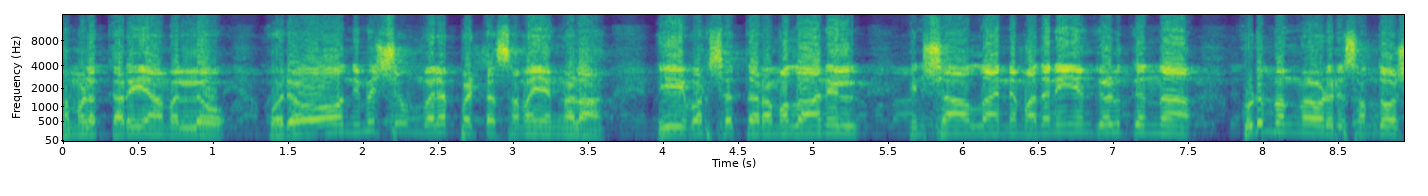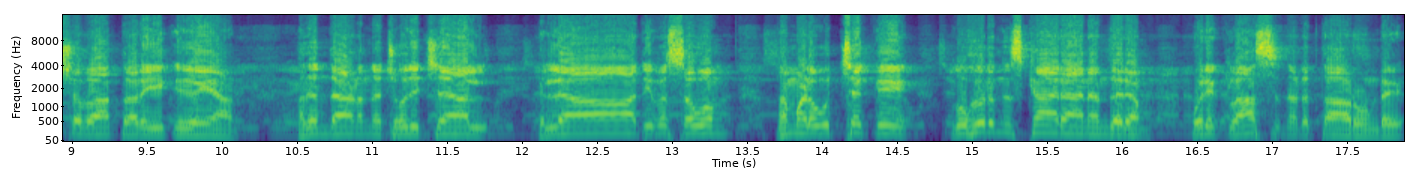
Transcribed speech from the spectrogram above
നമ്മൾക്കറിയാമല്ലോ ഓരോ നിമിഷവും വിലപ്പെട്ട സമയങ്ങളാണ്. ഈ വർഷത്തെ റമദാനിൽ ഇൻഷാ അള്ളാന്റെ മദനീയം കേൾക്കുന്ന കുടുംബങ്ങളോടൊരു സന്തോഷ വാർത്ത അറിയിക്കുകയാണ്. അതെന്താണെന്ന് ചോദിച്ചാൽ എല്ലാ ദിവസവും നമ്മൾ ഉച്ചയ്ക്ക് ലുഹർ നിസ്കാരാനന്തരം ഒരു ക്ലാസ് നടത്താറുണ്ട്.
